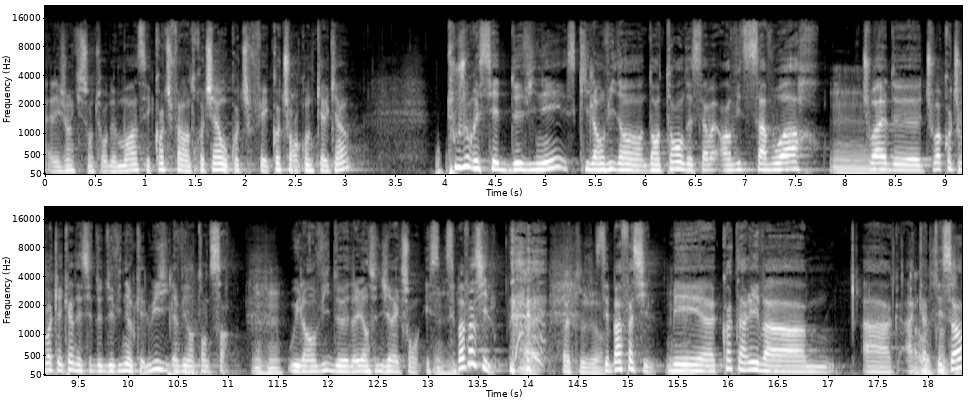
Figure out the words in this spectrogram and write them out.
à les gens qui sont autour de moi. C'est quand tu fais un entretien ou quand tu fais, quand tu rencontres quelqu'un, toujours essayer de deviner ce qu'il a envie d'en- d'entendre, envie de savoir. Mhm. Tu vois, de, tu vois, quand tu vois quelqu'un, d'essayer de deviner, ok, lui, il a envie d'entendre ça, Mhm. ou il a envie d'aller dans cette direction. Et c'est Mhm. c'est pas facile. Ouais, pas toujours. C'est pas facile. Mais euh, quand tu arrives à, à, à capter ça,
